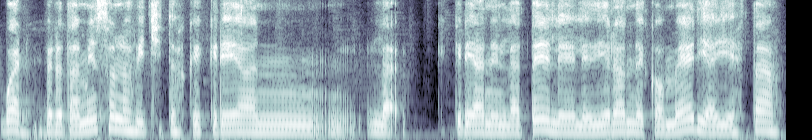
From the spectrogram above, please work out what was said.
bueno, pero también son los bichitos que crean, la, que crean en la tele, le dieron de comer y ahí está.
